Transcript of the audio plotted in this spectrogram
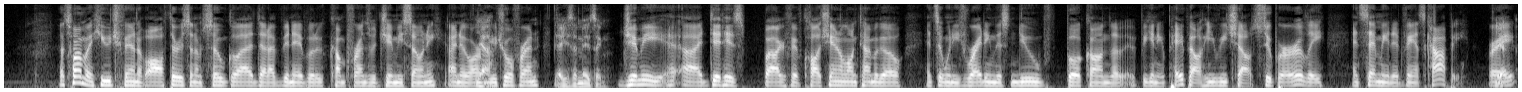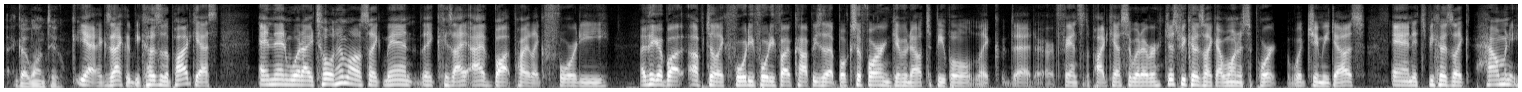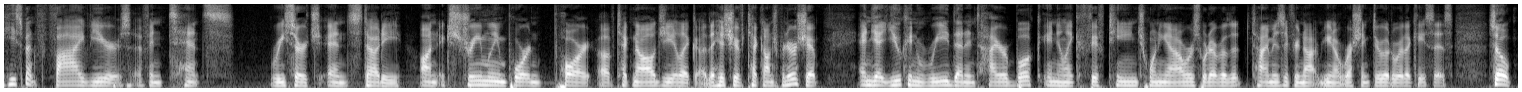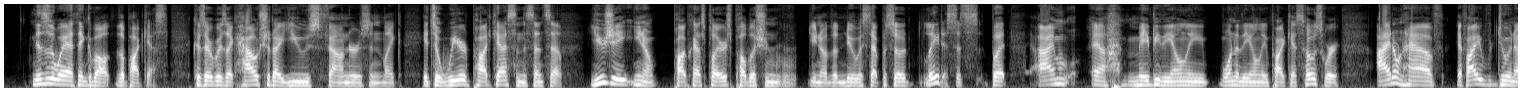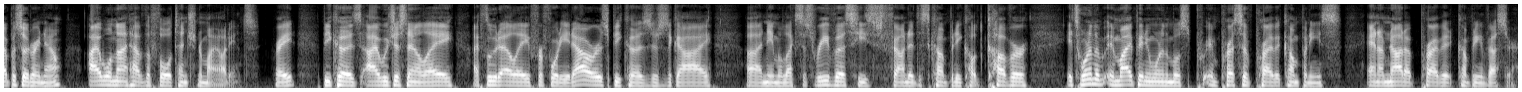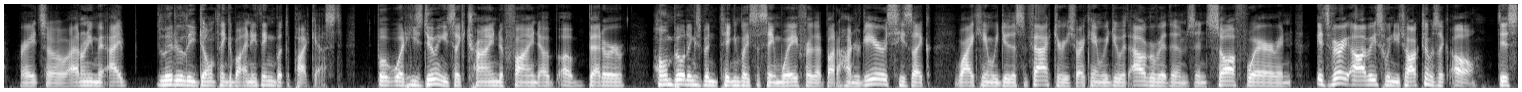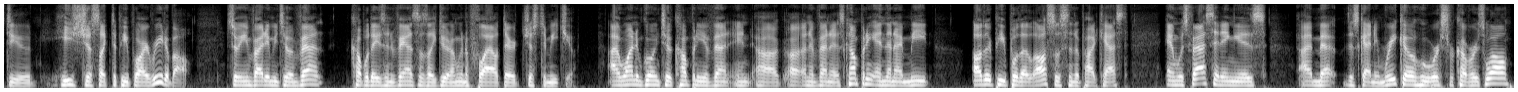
That's why I'm a huge fan of authors, and I'm so glad that I've been able to become friends with Jimmy Soni. I know our yeah. mutual friend. Yeah, he's amazing. Jimmy uh, did his biography of Claude Shannon a long time ago, and so when he's writing this new book on the beginning of PayPal, he reached out super early and sent me an advance copy. Right? Yeah, I got one too. Yeah, exactly because of the podcast. And then what I told him, I was like, man, like, because I've bought probably like 40 I think I bought up to like 40, 45 copies of that book so far and given it out to people like that are fans of the podcast or whatever, just because like I want to support what Jimmy does. And it's because like how many, he spent five years of intense research and study on extremely important part of technology, like uh, the history of tech entrepreneurship. And yet you can read that entire book in like 15, 20 hours, whatever the time is, if you're not, you know, rushing through it or whatever the case is. So this is the way I think about the podcast because everybody's like, how should I use founders? And like, it's a weird podcast in the sense that usually, you know, podcast players publish in, you know, the newest episode latest. It's, but I'm uh, maybe the only one of the only podcast hosts where I don't have, if I do an episode right now, I will not have the full attention of my audience, right? Because I was just in LA. I flew to LA for 48 hours because there's a guy uh, named Alexis Rivas. He's founded this company called Cover. It's one of the, in my opinion, one of the most pr- impressive private companies. And I'm not a private company investor, right? So I don't even, I literally don't think about anything but the podcast. But what he's doing, he's like trying to find a, a better home building's been taking place the same way for about 100 years. He's like, why can't we do this in factories? Why can't we do it with algorithms and software? And it's very obvious when you talk to him, it's like, oh, this dude, he's just like the people I read about. So he invited me to an event a couple days in advance. I was like, dude, I'm going to fly out there just to meet you. I wind up going to a company event, in, uh, uh, an event at his company, and then I meet other people that also listen to the podcast. And what's fascinating is I met this guy named Rico who works for Cover as well.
